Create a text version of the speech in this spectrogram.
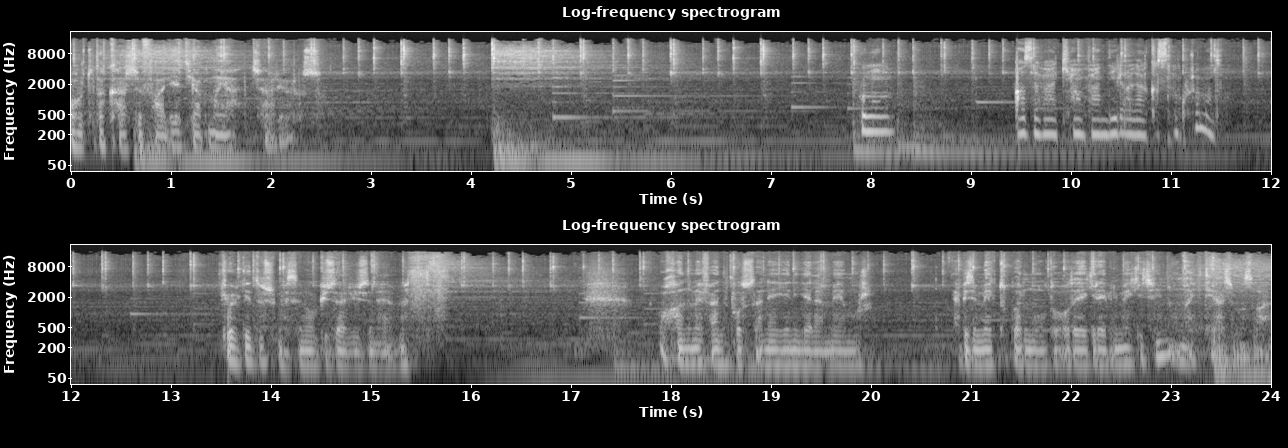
orduda karşı faaliyet yapmaya çağırıyoruz. Bunun az evvelki hanımefendiyle alakasını kuramadım. Gölge düşmesin o güzel yüzüne hemen. O hanımefendi postaneye yeni gelen memur. Ya bizim mektupların olduğu odaya girebilmek için ona ihtiyacımız var.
